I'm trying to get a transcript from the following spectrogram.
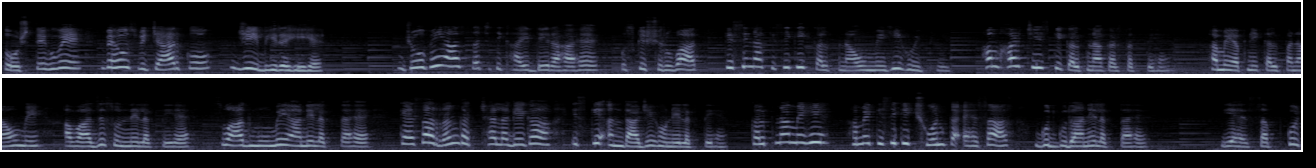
सोचते हुए वह उस विचार को जी भी रही है। जो भी आज सच दिखाई दे रहा है, उसकी शुरुआत किसी ना किसी की कल्पनाओं में ही हुई थी। हम हर चीज़ की कल्पना कर सकते हैं। हमें अपनी कल्पनाओं में आवाज़ें सुनने लगती है, स्वाद मुँह में आने लगता है, कैसा रंग अच्छा लगेगा, इसके अंदाजे होने लगते हैं। कल्पना में ही हमें किसी की छुअन का एहसास गुदगुदाने लगता है। यह सब कुछ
